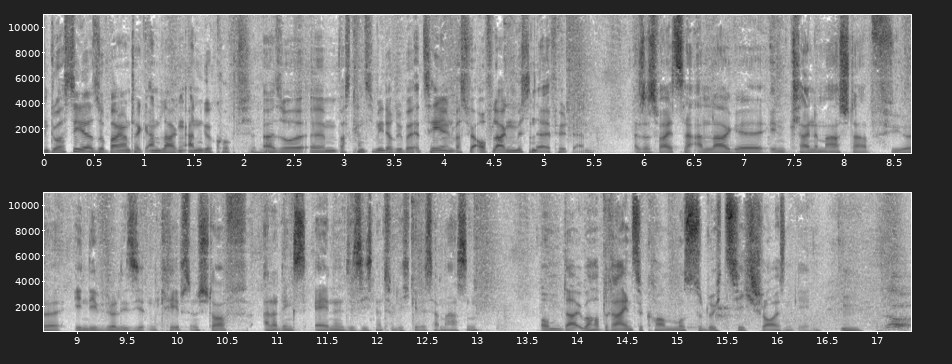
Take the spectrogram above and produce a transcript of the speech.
Du hast dir ja so BioNTech-Anlagen angeguckt. Mhm. Also ähm, was kannst du mir darüber erzählen? Was für Auflagen müssen da erfüllt werden? Also es war jetzt eine Anlage in kleinem Maßstab für individualisierten Krebsimpfstoff. Allerdings ähneln die sich natürlich gewissermaßen. Um da überhaupt reinzukommen, musst du durch zig Schleusen gehen. Mhm. So.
